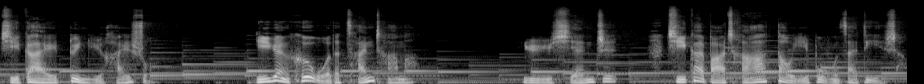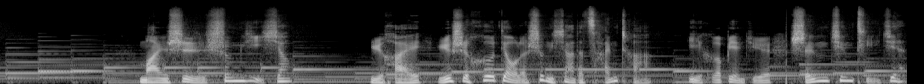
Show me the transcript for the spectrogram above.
乞丐对女孩说：“你愿喝我的残茶吗？”女贤之。乞丐把茶倒一步在地上，满是生异香。女孩于是喝掉了剩下的残茶，一喝便觉神清体健。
